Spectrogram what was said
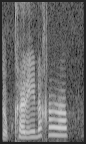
จบแค่นี้นะครับ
